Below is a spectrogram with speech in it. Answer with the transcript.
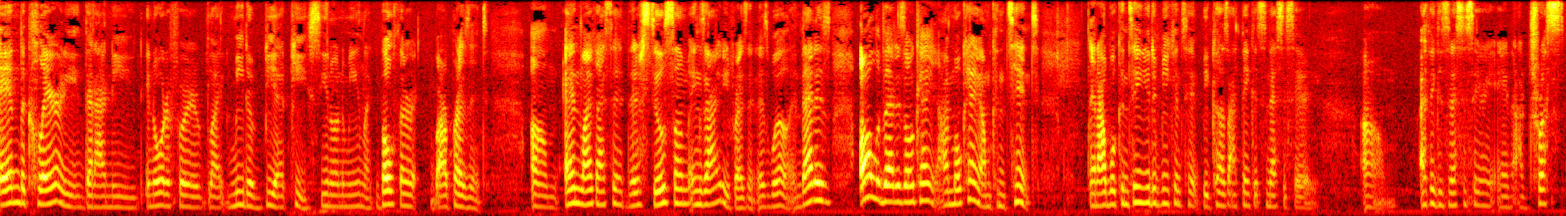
and the clarity that I need in order for like me to be at peace. You know what I mean? Like both are are present. Um, and like I said, there's still some anxiety present as well. And that is all of that is okay. I'm okay. I'm content. And I will continue to be content because I think it's necessary. Um, I think it's necessary and I trust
